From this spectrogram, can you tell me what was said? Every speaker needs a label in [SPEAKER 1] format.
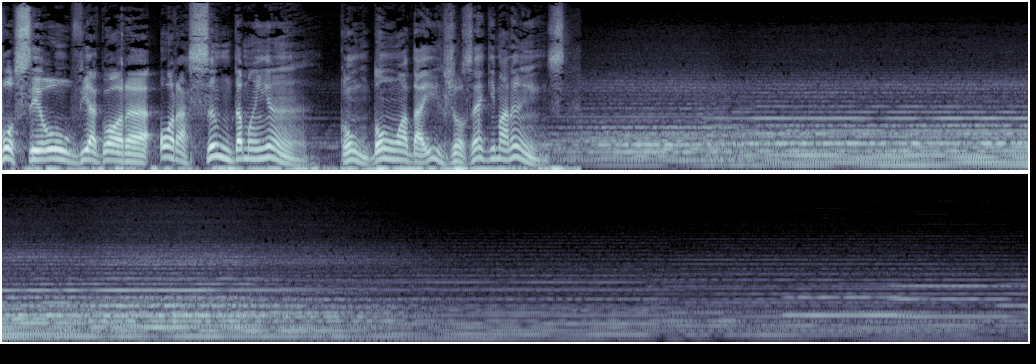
[SPEAKER 1] Você ouve agora Oração da Manhã, com Dom Adair José Guimarães.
